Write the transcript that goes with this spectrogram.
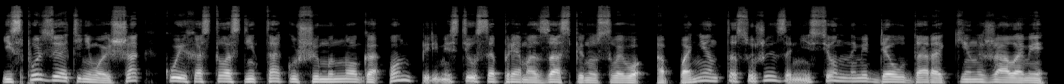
Используя теневой шаг, коих осталось не так уж и много, он переместился прямо за спину своего оппонента с уже занесенными для удара кинжалами.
